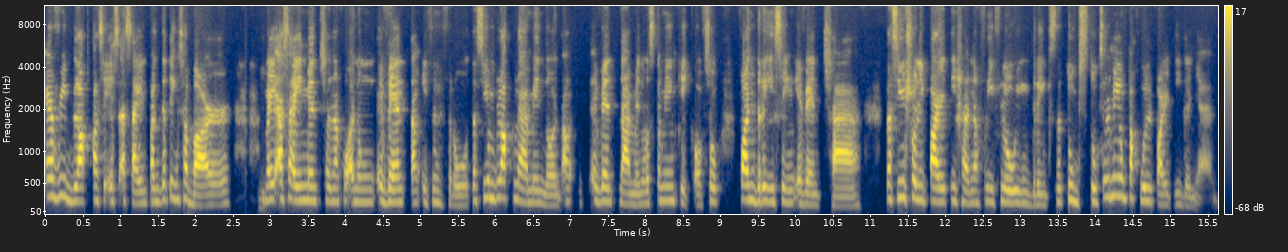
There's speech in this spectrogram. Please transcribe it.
every block kasi is assigned. Pagdating sa bar, may assignment siya ng kung anong event ang ito-throw. Tapos yung block namin noon, ang event namin was kami yung kick-off. So, fundraising event siya. Tapos usually party siya na free-flowing drinks, na tugs-tugs. Alam mo yung pa-cool party, ganyan.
